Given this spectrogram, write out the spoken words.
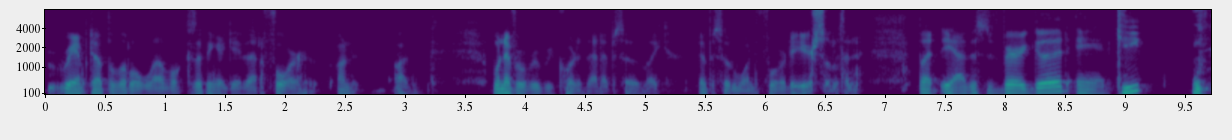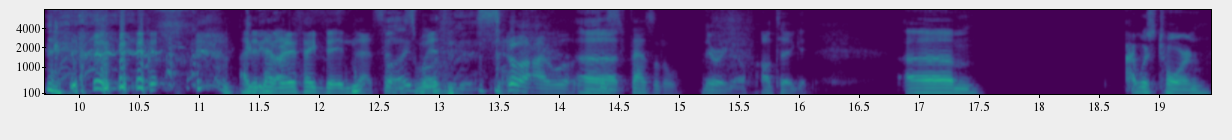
ramped up a little level because I think I gave that a four on on whenever we recorded that episode, like episode one forty or something. But yeah, this is very good. And Keith, I didn't have anything to end that sentence with, so I will just pass it. There we go. I'll take it. Um, I was torn.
